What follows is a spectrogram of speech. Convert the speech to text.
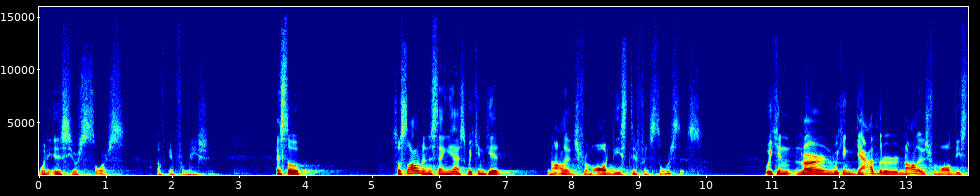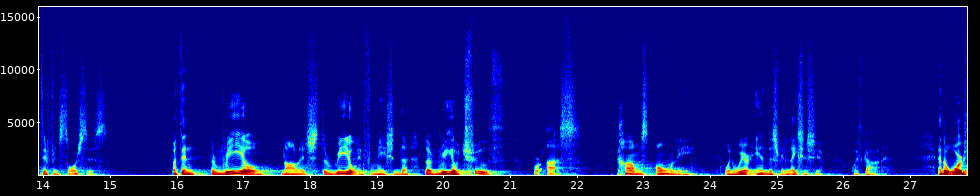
What is your source of information? And so, so Solomon is saying, yes, we can get knowledge from all these different sources. We can learn, we can gather knowledge from all these different sources. But then the real knowledge, the real information, the, the real truth for us comes only when we're in this relationship with God. And the word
